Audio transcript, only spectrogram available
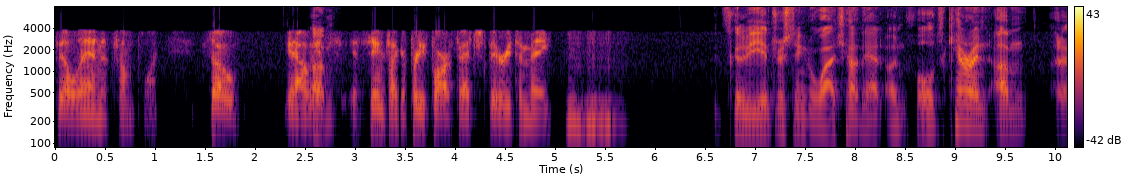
fill in at some point. So, you know, um, it seems like a pretty far-fetched theory to me. It's going to be interesting to watch how that unfolds. Karen, um, uh,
